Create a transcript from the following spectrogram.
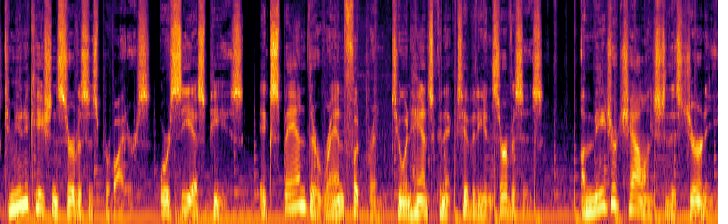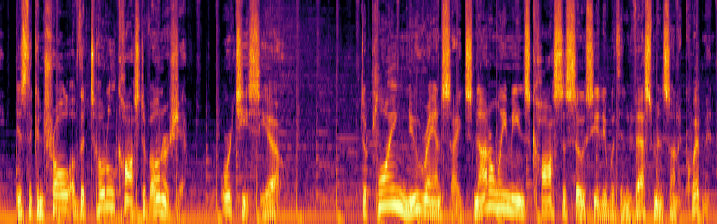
communication services providers, or CSPs, expand their RAN footprint to enhance connectivity and services, a major challenge to this journey is the control of the total cost of ownership, or TCO. Deploying new RAN sites not only means costs associated with investments on equipment,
